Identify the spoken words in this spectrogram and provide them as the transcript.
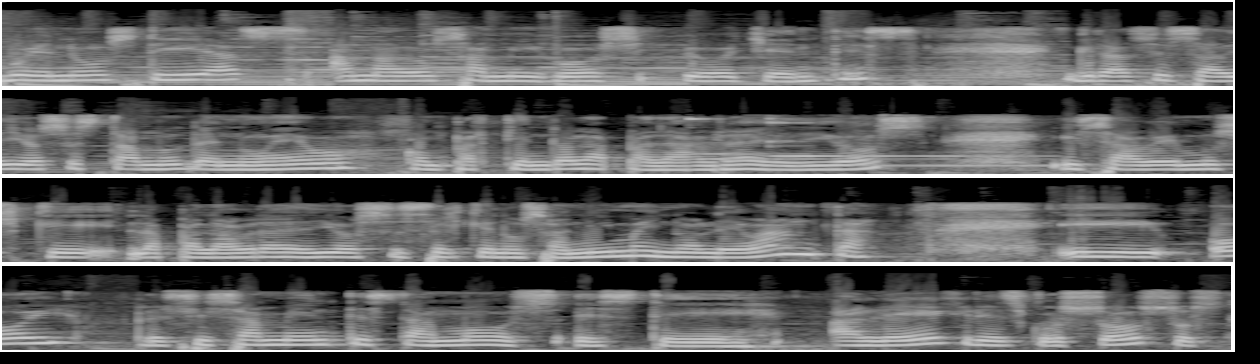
Buenos días, amados amigos y oyentes. Gracias a Dios estamos de nuevo compartiendo la palabra de Dios y sabemos que la palabra de Dios es el que nos anima y nos levanta. Y hoy precisamente estamos este, alegres, gozosos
